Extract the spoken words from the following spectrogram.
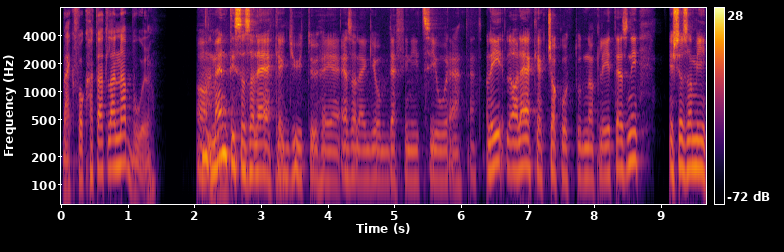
megfoghatatlanabbul? A mentis az a lelkek gyűjtőhelye, ez a legjobb definíció rá. Tehát a, lé, a lelkek csak ott tudnak létezni, és az, ami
